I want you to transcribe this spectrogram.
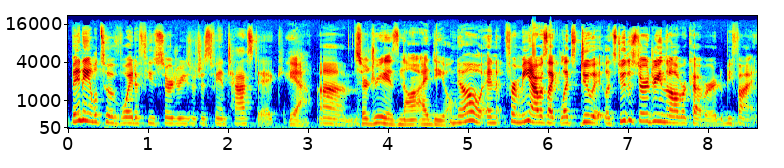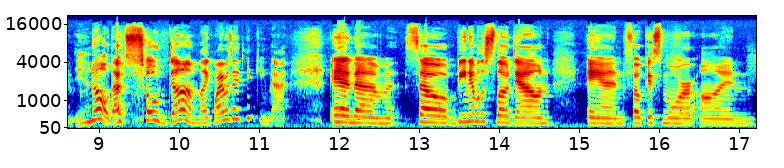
been able to avoid a few surgeries, which is fantastic. Yeah. Um, Surgery is not ideal. no, and for me, I was like, let's do it. Let's do the surgery and then I'll recover. It'll be fine. Yeah. No, that's so dumb. Like, why was I thinking that? And um, so being able to slow down and focus more on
